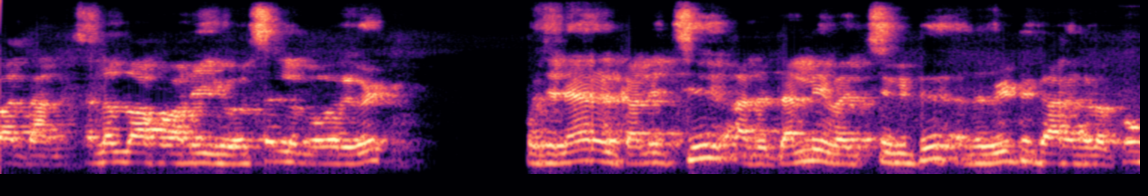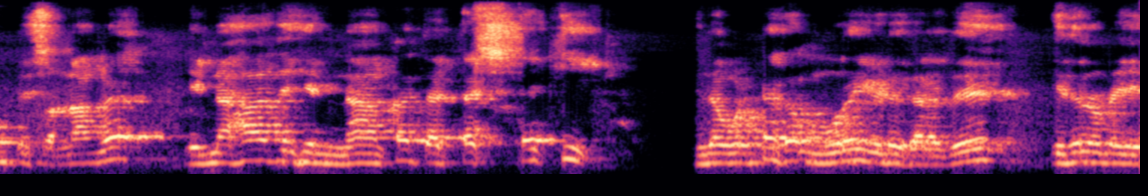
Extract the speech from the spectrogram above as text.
பார்த்தாங்க. ஸல்லல்லாஹு அலைஹி செல்லும் அவர்கள் கொஞ்ச நேரம் கழிச்சு அதை தள்ளி வச்சுக்கிட்டு அந்த வீட்டுக்காரங்களை கூப்பிட்டு சொன்னாங்க இன்னஹாதிகின் இந்த ஒட்டகம் முறையிடுகிறது இதனுடைய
